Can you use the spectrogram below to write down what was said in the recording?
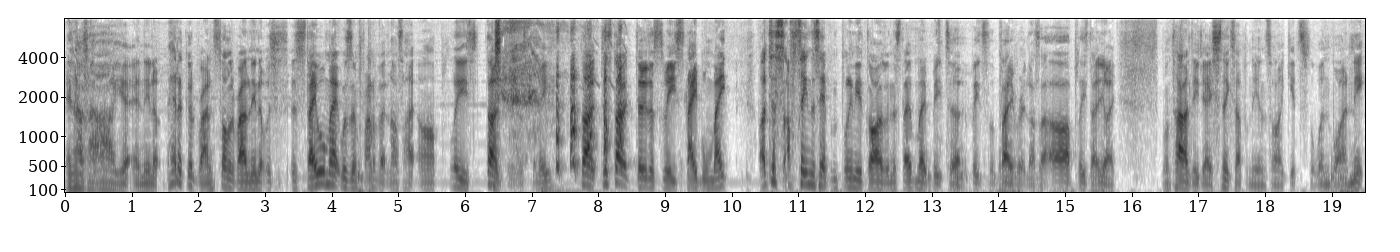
And I was like, oh yeah, and then it had a good run, solid run. Then it was his stablemate was in front of it, and I was like, oh please don't do this to me, don't just don't do this to me, stablemate. I just I've seen this happen plenty of times when the stablemate beats a, beats the favourite, and I was like, oh please don't. Anyway, Montana DJ sneaks up on the inside, gets the win by a neck,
